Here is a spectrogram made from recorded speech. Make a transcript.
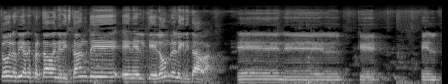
Todos los días despertaba en el instante en el que el hombre le gritaba. En el que el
